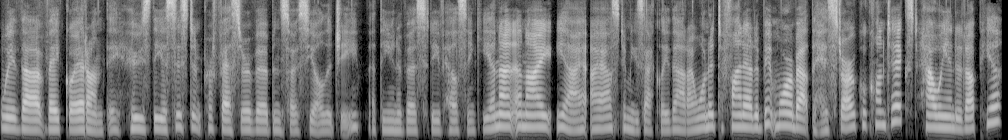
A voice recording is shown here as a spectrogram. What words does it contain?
with uh, Veikko Eranti, who's the assistant professor of urban sociology at the University of Helsinki, and I, and I yeah I asked him exactly that. I wanted to find out a bit more about the historical context, how we ended up here,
